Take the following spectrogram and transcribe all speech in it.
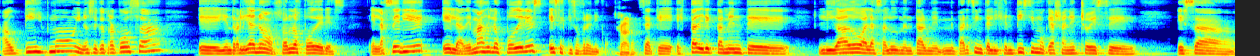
autismo y no sé qué otra cosa, y en realidad no, son los poderes. En la serie, él, además de los poderes, es esquizofrénico. Claro. O sea que está directamente ligado a la salud mental. Me, me parece inteligentísimo que hayan hecho ese, esa,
